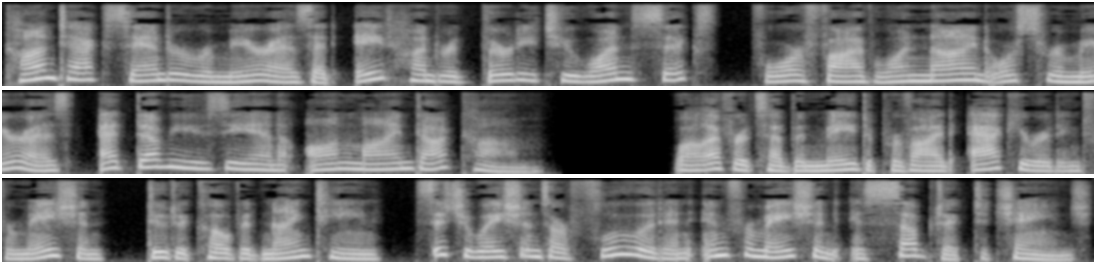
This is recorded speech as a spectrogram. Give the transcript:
contact Sandra Ramirez at 800 3216 4519 or Ramirez at WCNOnline.com. While efforts have been made to provide accurate information, due to COVID 19, situations are fluid and information is subject to change.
